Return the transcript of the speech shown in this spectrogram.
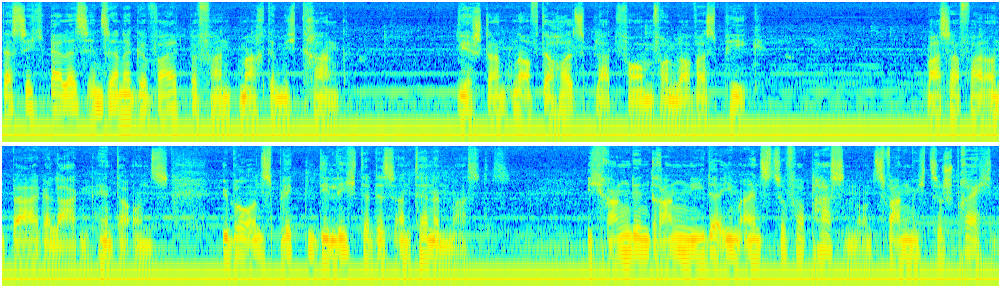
Dass sich Alice in seiner Gewalt befand, machte mich krank. Wir standen auf der Holzplattform von Lovers Peak. Wasserfall und Berge lagen hinter uns. Über uns blickten die Lichter des Antennenmastes. Ich rang den Drang nieder, ihm eins zu verpassen und zwang mich zu sprechen.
